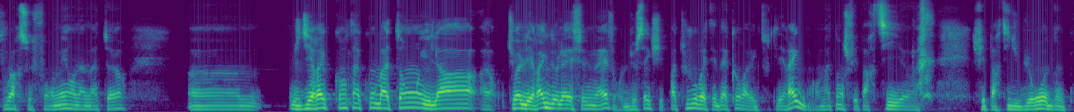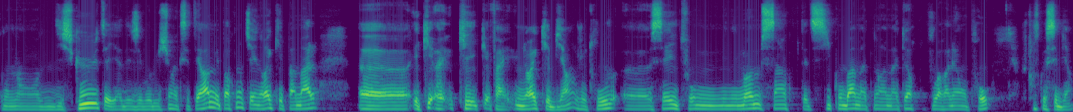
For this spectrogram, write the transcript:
pouvoir se former en amateur, je dirais que quand un combattant, il a, alors tu vois, les règles de la FMF, je sais que j'ai pas toujours été d'accord avec toutes les règles. Bon, maintenant, je fais partie, je fais partie du bureau, donc on en discute et il y a des évolutions, etc. Mais par contre, il y a une règle qui est pas mal euh, et qui, euh, qui, enfin une règle qui est bien, je trouve. Euh, c'est il faut minimum 5 peut-être 6 combats maintenant amateurs pour pouvoir aller en pro. Je trouve que c'est bien.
